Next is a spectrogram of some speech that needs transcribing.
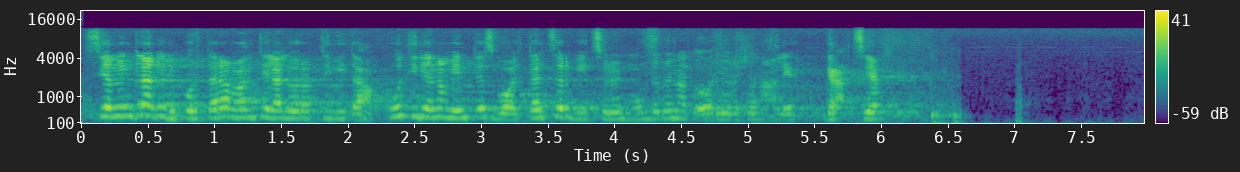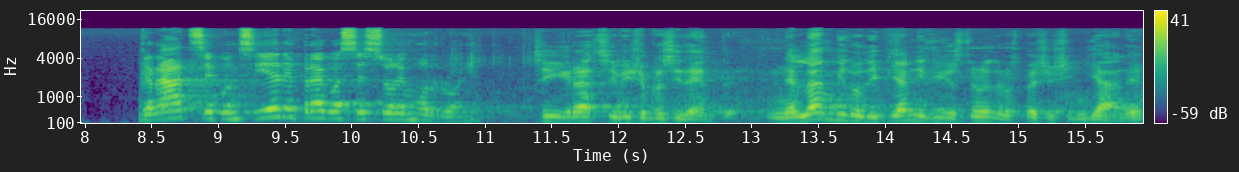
siano in grado di portare avanti la loro attività quotidianamente svolta al servizio del mondo venatorio regionale. Grazie. Grazie consigliere, prego Assessore Morroni. Sì, grazie Vicepresidente. Nell'ambito dei piani di gestione della specie cinghiale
